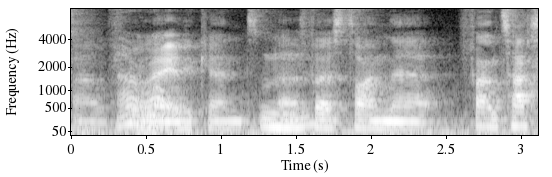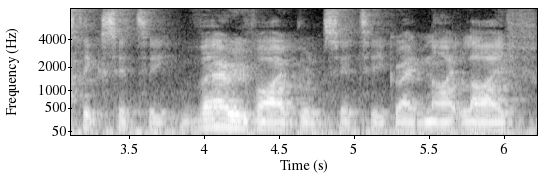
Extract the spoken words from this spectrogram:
uh, for a right. long weekend. Uh, Mhm. first time there. Fantastic city, very vibrant city, great nightlife,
